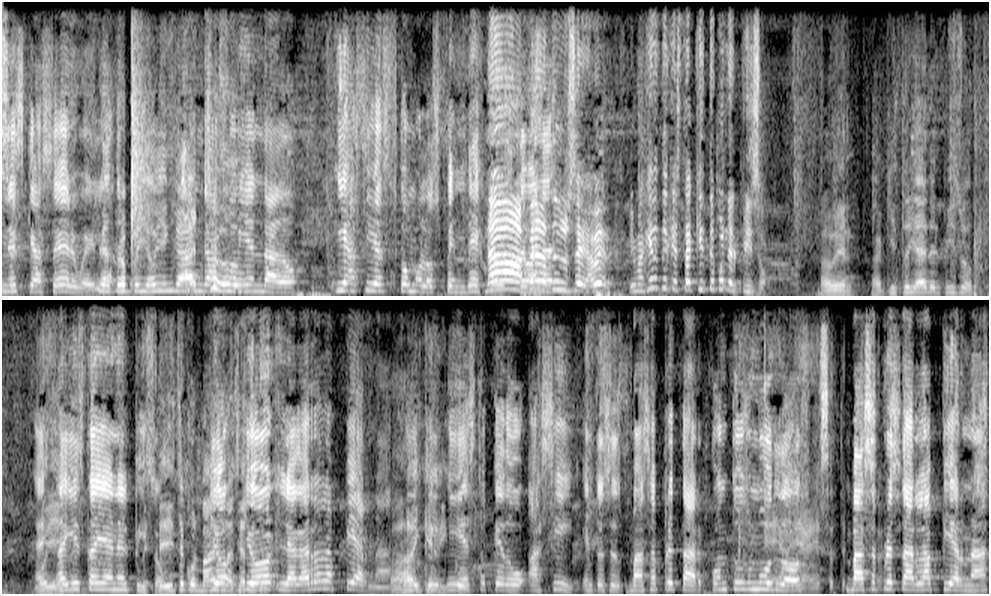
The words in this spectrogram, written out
tienes que hacer, güey. Me le- atropelló bien Un gacho. gajo bien dado. Y así es como los pendejos. No, te van a- espérate, Dulce. A ver, imagínate que está aquí, te pone el piso. A ver, aquí estoy ya en el piso. Ahí- Oye, ahí está ya en el piso. me diste con madre yo, yo le agarro la pierna Ay, qué y- rico. y, esto quedó así. Entonces vas a apretar con tus muslos, vas pasas. a apretar la pierna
